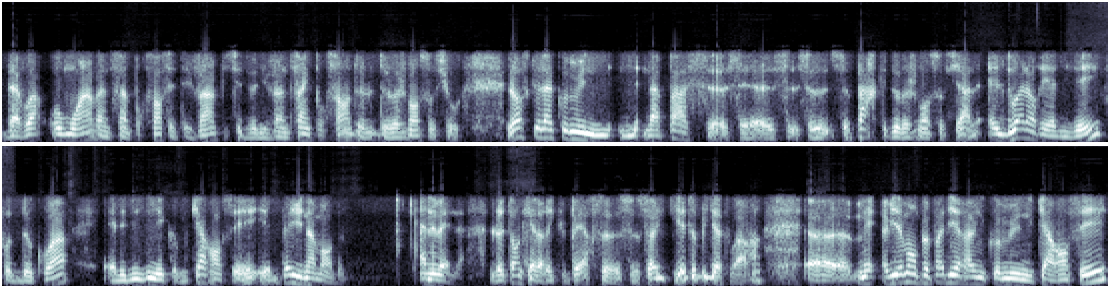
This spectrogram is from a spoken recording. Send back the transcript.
d'avoir au moins 25%, c'était 20, puis c'est devenu 25% de, logements sociaux. Lorsque la commune n'a pas ce, parc de logements sociaux, elle doit le réaliser, faute de quoi elle est désignée comme carencée et elle paye une amende annuelle, le temps qu'elle récupère ce, seuil qui est obligatoire. Hein. Euh, mais évidemment, on peut pas dire à une commune carencée,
